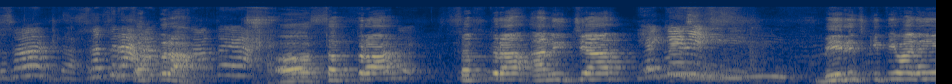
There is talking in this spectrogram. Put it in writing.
सतरा. सतरा. सतरा आणि चार. बेरीज किती वाली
